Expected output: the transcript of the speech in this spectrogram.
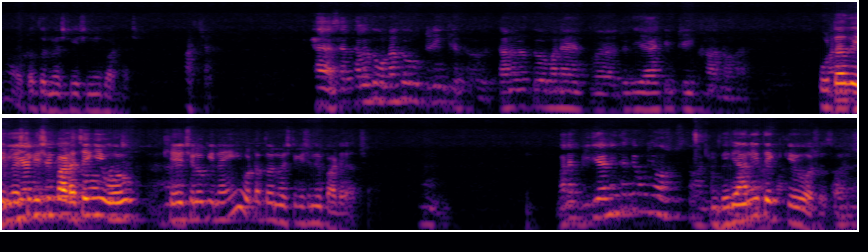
ওটা তো ইনভেস্টিগেশনই পার্ট আছে আচ্ছা। হ্যাঁ স্যার তাহলে তো ওনাকেও ড্রিঙ্ক খেতে হবে। তাহলে তো মানে যদি একই ড্রিঙ্ক খাওয়ানো হয়। ওটা মানে তো ইনভেস্টিগেশন বিরিয়ানি পার্ট আছে কি? ও থেকে- খেয়েছিল কি নাই? ওটা তো ইনভেস্টিগেশনের পার্টে আছে মানে বিরিয়ানি থেকে উনি অসুস্থ হন বিরিয়ানি থেকে কেউ অসুস্থ হয়নি।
